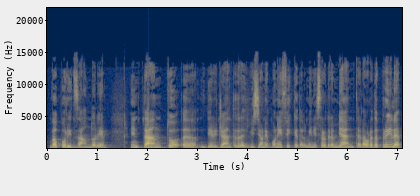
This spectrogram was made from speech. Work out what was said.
vaporizzandoli. Intanto, eh, dirigente della divisione bonifiche del Ministero dell'Ambiente, Laura D'Aprile,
